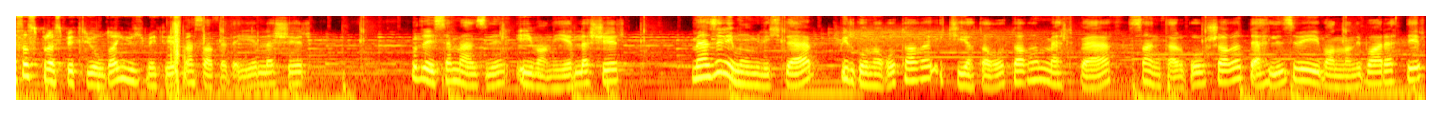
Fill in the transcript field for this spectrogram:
Əsas prospekt yoldan 100 metr məsafədə yerləşir. Burada isə mənzilin eyvanı yerləşir. Mənzil ümumilikdə bir qonaq otağı, 2 yataq otağı, mətbəx, sanitar qovşağı, dəhliz və eyvandan ibarətdir.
